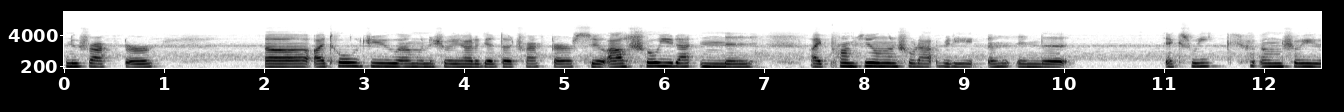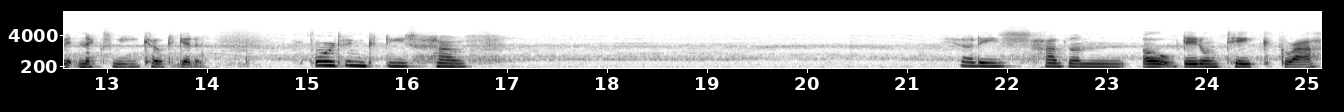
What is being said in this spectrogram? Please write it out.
new tractor. Uh, I told you I'm going to show you how to get the tractor, so I'll show you that in the, I promise you I'm going to show that video in, in the next week. I'm going to show you it next week, how to get it. Or I think these have, yeah, these have, um, oh, they don't take grass.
